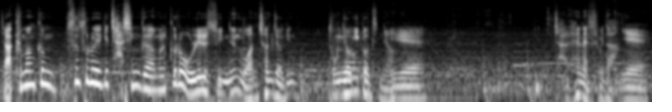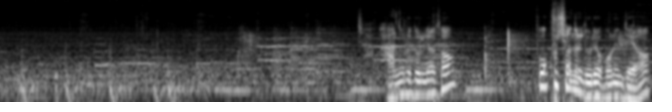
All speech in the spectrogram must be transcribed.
자 그만큼 스스로에게 자신감을 끌어올릴 수 있는 원천적인 동력이거든요. 예, 잘 해냈습니다. 예. 자 안으로 돌려서 포쿠션을 노려보는데요.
